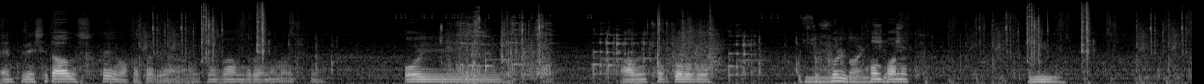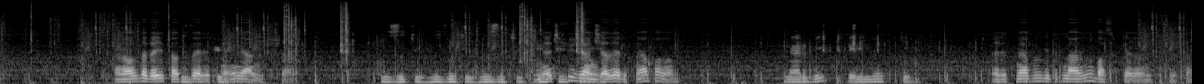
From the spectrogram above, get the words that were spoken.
MP5'e de alışık değilim o kadar ya. Uzun zamandır oynamamışım. Oy. Abim çok dolu bu. Üstü Hmm, full bu da aynı komponent. Hmm. Herhalde raid atıp eritmeye gelmiş ya. Hızlı tüy, hızlı tüy, hızlı tüy. tüy, Ne tüy, tüyeceğim tüy. gel eritme yapalım. Mermi benim yok ki. Eritme yapıp gidip mermi basıp gelelim istiyorsan.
